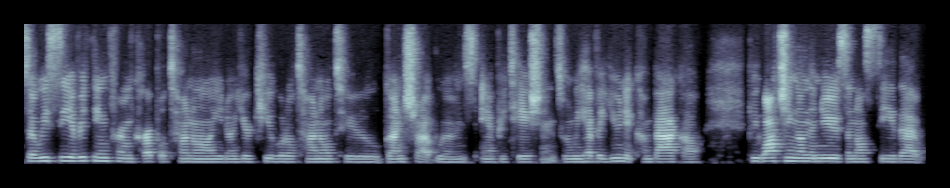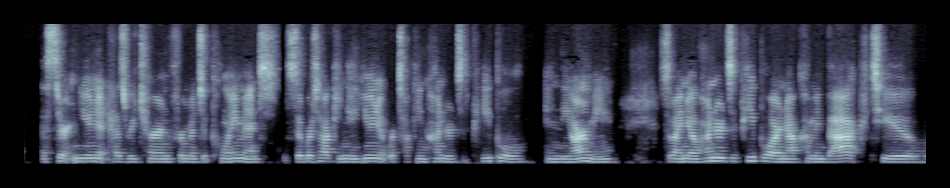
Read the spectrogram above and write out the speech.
So we see everything from carpal tunnel, you know, your cubital tunnel to gunshot wounds, amputations. When we have a unit come back, I'll be watching on the news and I'll see that a certain unit has returned from a deployment. So we're talking a unit, we're talking hundreds of people in the army. So I know hundreds of people are now coming back to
